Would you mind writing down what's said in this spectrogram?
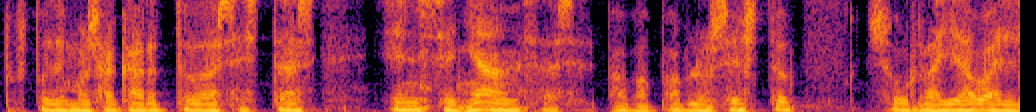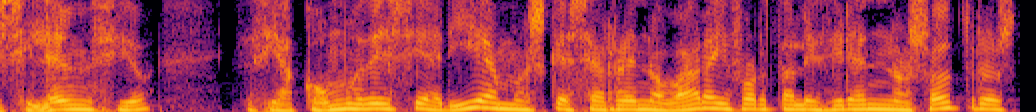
pues podemos sacar todas estas enseñanzas. El Papa Pablo VI subrayaba el silencio, Decía, ¿cómo desearíamos que se renovara y fortaleciera en nosotros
